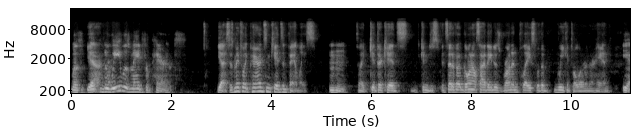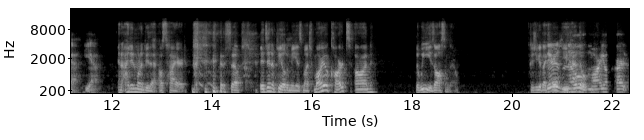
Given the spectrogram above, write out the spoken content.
Was Yeah. yeah, the Wii was made for parents. yes, it's made for like parents and kids and families. Hmm To like get their kids can just instead of going outside, they can just run in place with a Wii controller in their hand. Yeah, yeah. And I didn't want to do that. I was tired, so it didn't appeal to me as much. Mario Kart on the Wii is awesome though, because you could like There's you no the- Mario Kart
